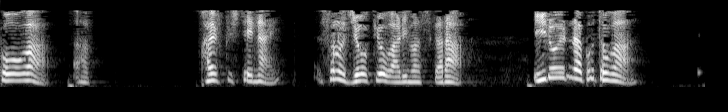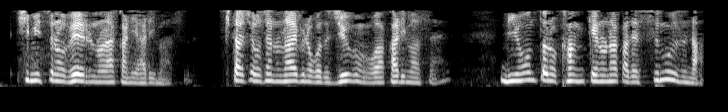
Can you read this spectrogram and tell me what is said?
交が回復していない、その状況がありますから、いろいろなことが秘密のベールの中にあります。北朝鮮の内部のこと十分わかりません。日本との関係の中でスムーズな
